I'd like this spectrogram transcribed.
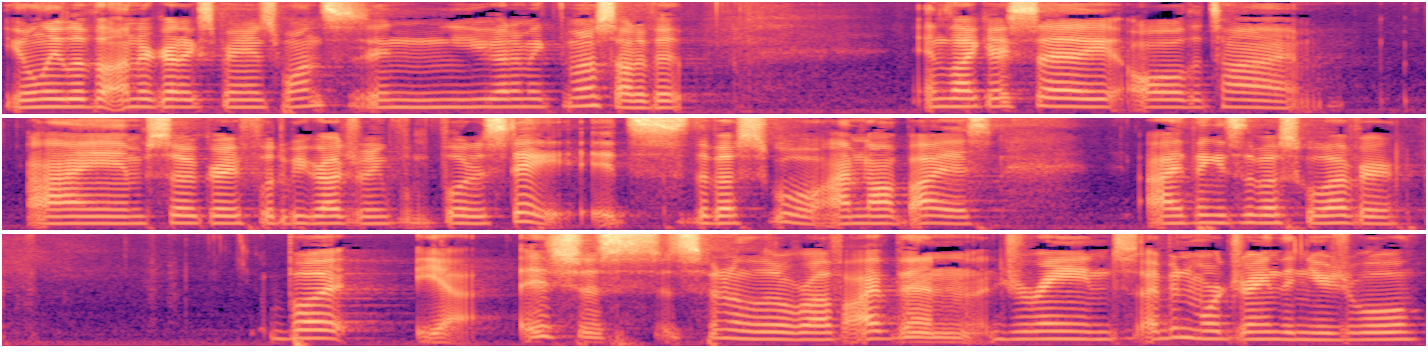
you only live the undergrad experience once, and you got to make the most out of it. And like I say all the time, I am so grateful to be graduating from Florida State. It's the best school. I'm not biased. I think it's the best school ever. But yeah, it's just it's been a little rough. I've been drained. I've been more drained than usual.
